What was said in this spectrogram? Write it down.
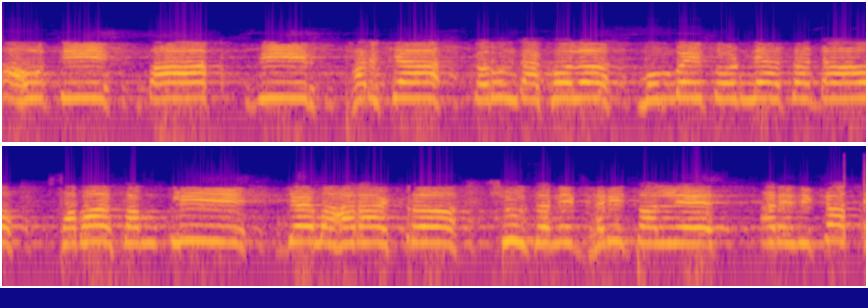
आहुती पाप वीर फरशा करून दाखवलं. मुंबई तोडण्याचा डाव. सभा संपली. जय महाराष्ट्र. शिवसैनिक घरी चालले. अरे विकास.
